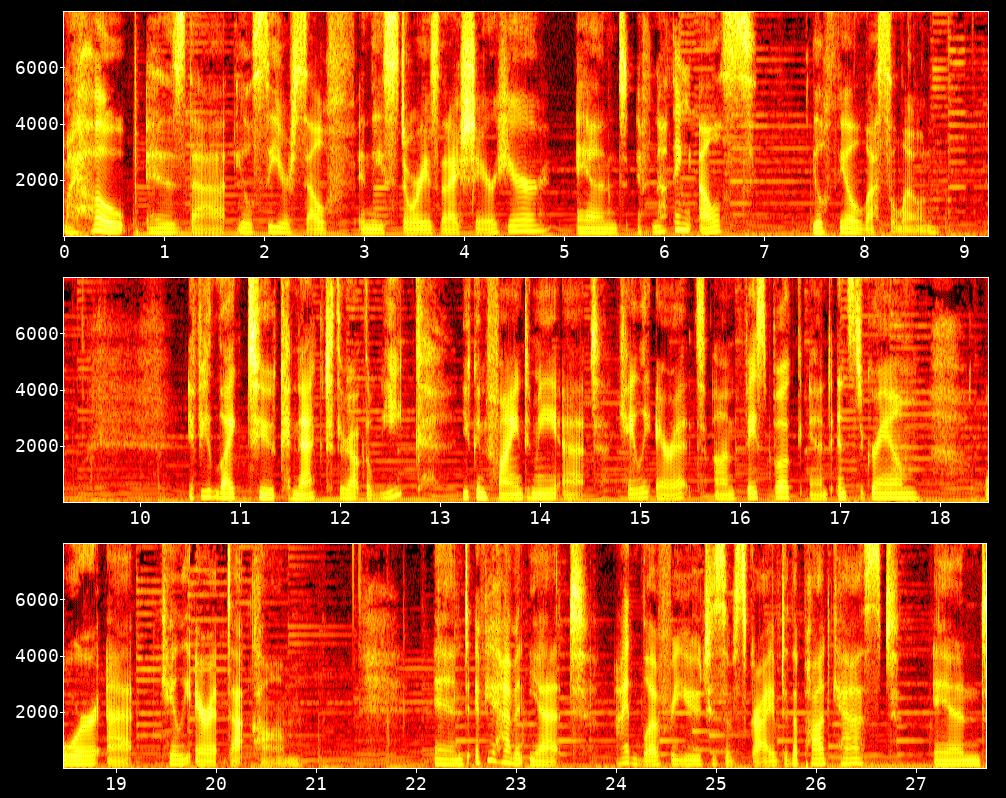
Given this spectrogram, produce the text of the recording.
my hope is that you'll see yourself in these stories that I share here, and if nothing else, you'll feel less alone. If you'd like to connect throughout the week, you can find me at Kaylee Arrett on Facebook and Instagram or at kayleearrett.com. And if you haven't yet, I'd love for you to subscribe to the podcast and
